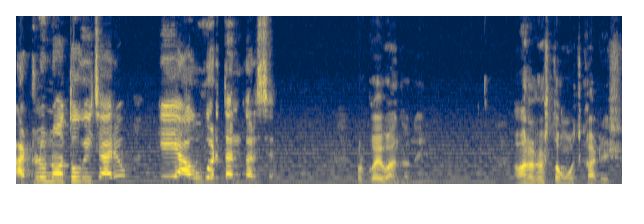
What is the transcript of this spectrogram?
આટલું નહોતું વિચાર્યું કે એ આવું વર્તન કરશે. પણ કોઈ વાંધો નહીં. આવાનો રસ્તો હું જ કાઢીશ.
